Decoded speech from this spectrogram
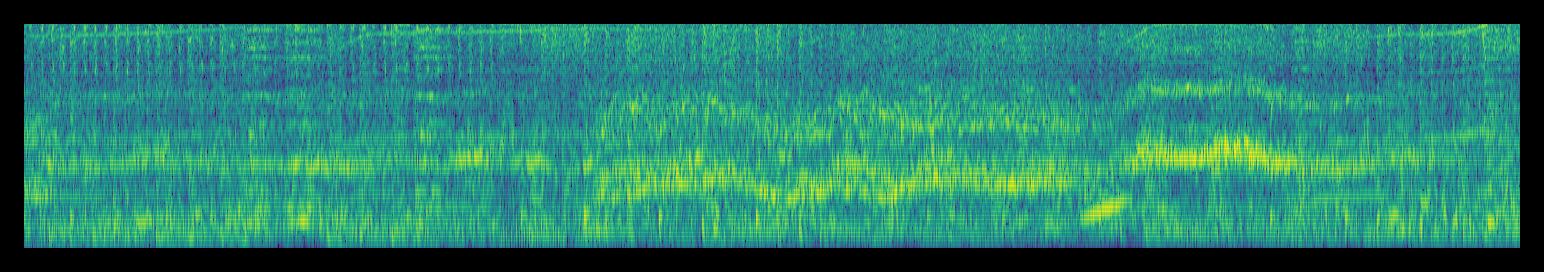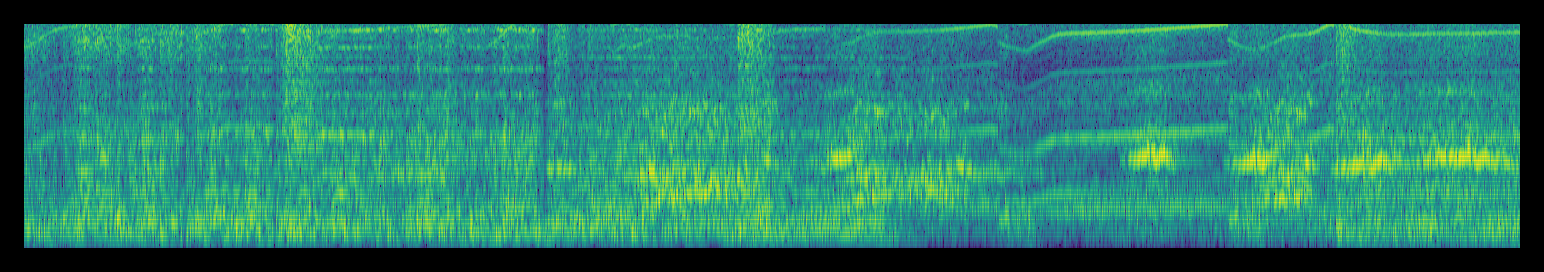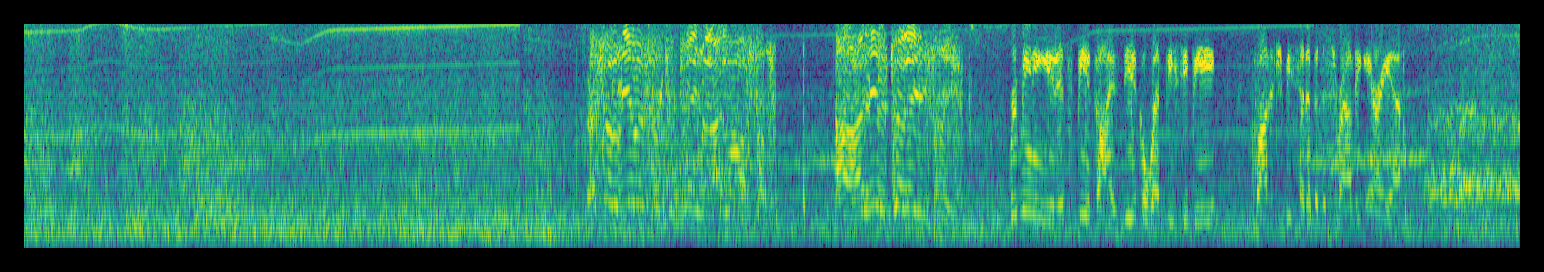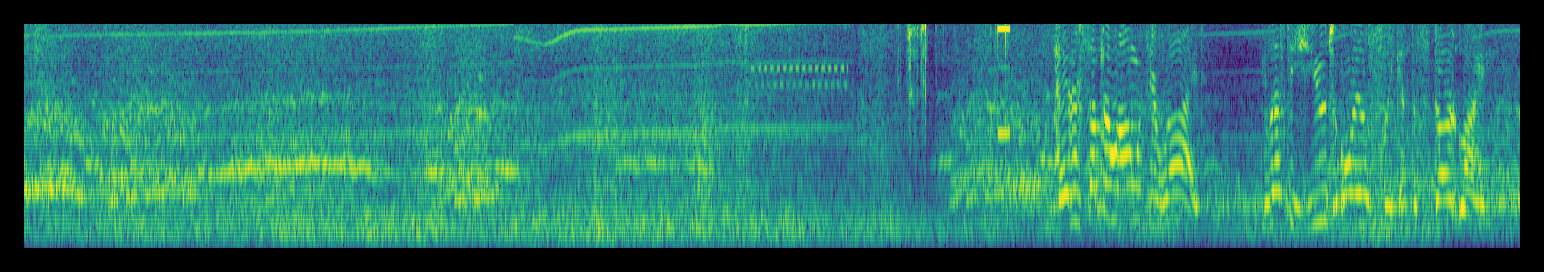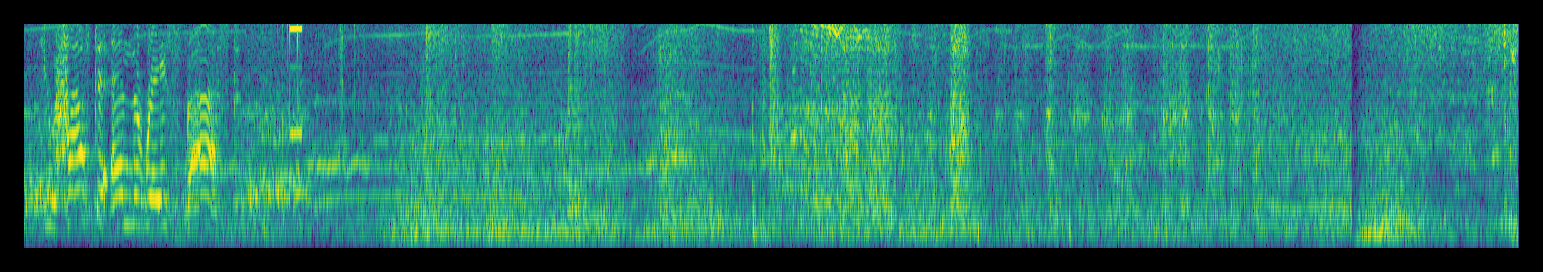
Advised, vehicle went VCB. Squad should be set up in the surrounding area. Hey, there's something wrong with your ride. You left a huge oil slick at the start line. You have to end the race fast.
